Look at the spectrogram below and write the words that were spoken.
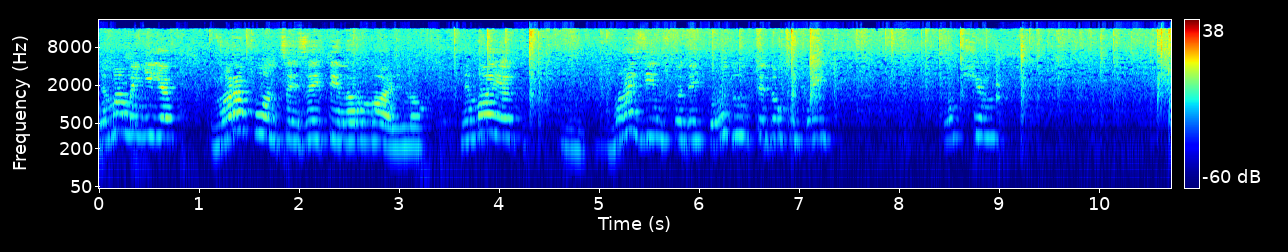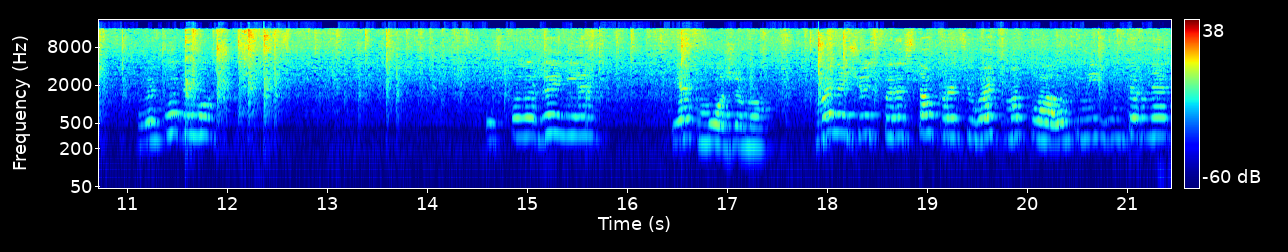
Нема мені як в марафон цей зайти нормально. Нема як в магазин сходити, продукти докупити. В общем, виходимо із положення, як можемо. У мене щось перестав працювати Маклауд, мій інтернет.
